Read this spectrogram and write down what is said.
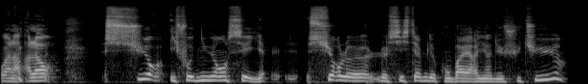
Voilà. Alors, sur, il faut nuancer. Sur le, système de combat aérien du futur,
